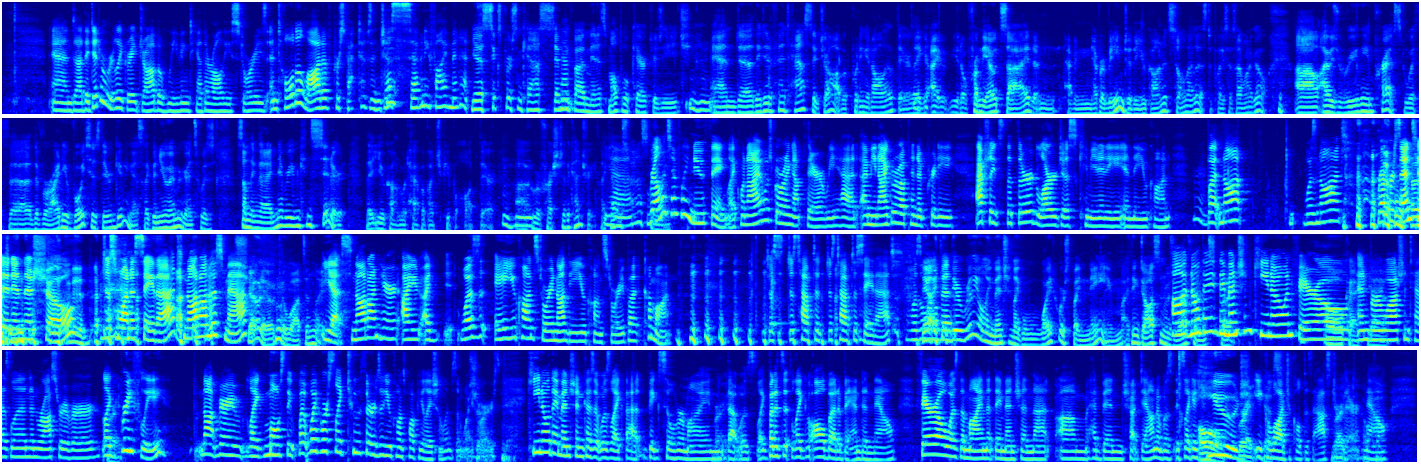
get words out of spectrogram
and uh, they did a really great job of weaving together all these stories and told a lot of perspectives in just 75 minutes Yeah, six person cast, 75 minutes, multiple characters each, Mm-hmm. and uh, they did a fantastic job of putting it all out there. Like, I, you know, from the outside, and having never been to the Yukon, it's still on my list of places I want to go. uh, I was really impressed with uh, the variety of voices they were giving us. Like, the new immigrants was something that I'd never even considered that Yukon would have a bunch of people up there uh, who were fresh to the country. Like, that was Mm-hmm. yeah. fascinating. relatively new thing. Like when i was growing up there we had i mean i grew up in a pretty actually it's the third largest community in the yukon but not was not represented in this show. Just want to say that. Not on this map. Shout out to Watson Lake. yes not on here. I i it was a yukon story not the yukon story but come on just just have to just have to say that it was a Yeah, little bit they really only mentioned like Whitehorse by name. I think Dawson was. Uh, no, they, referenced, they mentioned Keno and Faro Oh, okay. and Yeah, Burwash and Teslin and Ross River, like Right. briefly, but not very, like mostly. But Whitehorse, like two thirds of Yukon's population lives in Whitehorse. Keno they mentioned because it was like that big silver mine Right. that was like, but it's like all but abandoned now. Faro was the mine that they mentioned that um, had been shut down. It was it's like a Oh, huge right, yes. ecological disaster Right, there okay. now.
